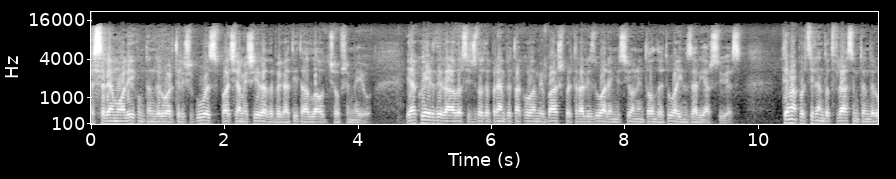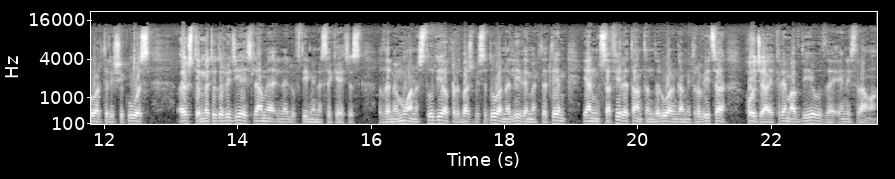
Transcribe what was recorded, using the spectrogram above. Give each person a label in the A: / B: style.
A: Eselamu alejkum të nderuar teleshikues, paqja mëshira dhe begatitë e Allahut qofshin me ju. Ja ku erdhi radha si çdo të premte takohemi bashkë për të realizuar emisionin tonë dhe tuaj në Zëri i Arsyes. Tema për të cilën do të flasim të nderuar teleshikues është metodologjia islame në luftimin e së keqes. Dhe me mua në studio për të bashkëbiseduar në lidhje me këtë temë janë mysafirët tanë të nderuar nga Mitrovica, Hoxha Ekrem Avdiu dhe Enis Rama.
